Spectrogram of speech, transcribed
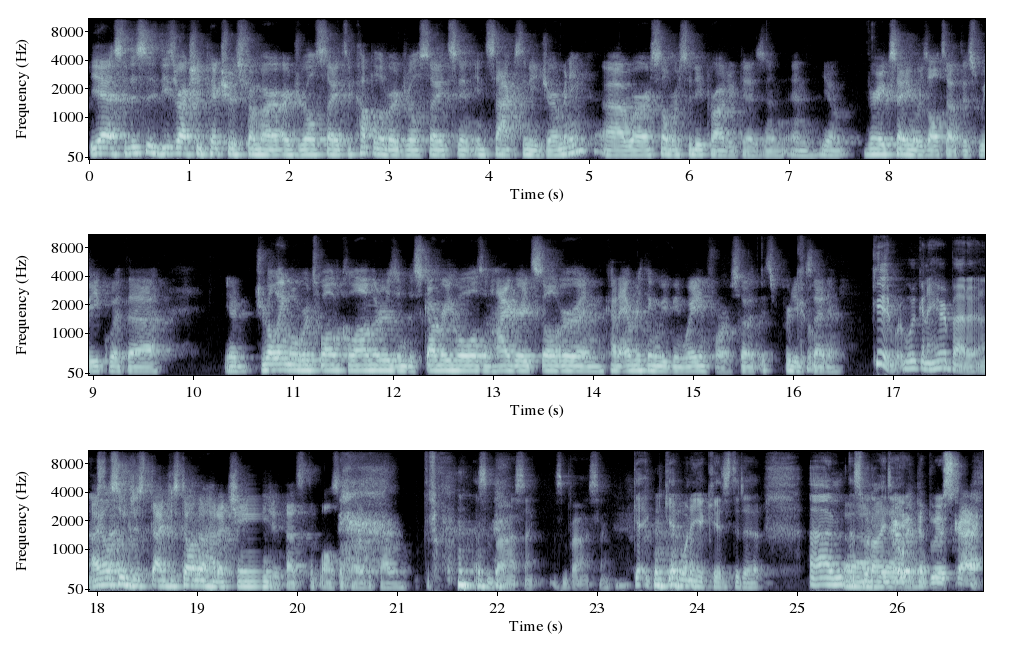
Yeah, so this is these are actually pictures from our, our drill sites, a couple of our drill sites in, in Saxony, Germany, uh, where our Silver City project is, and and you know very exciting results out this week with uh, you know, drilling over 12 kilometers and discovery holes and high grade silver and kind of everything we've been waiting for. So it's pretty cool. exciting. Good. We're going to hear about it. I also just I just don't know how to change it. That's the, also part of the problem. that's embarrassing. That's embarrassing. Get get one of your kids to do it. Um, that's uh, what I do with the blue sky.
